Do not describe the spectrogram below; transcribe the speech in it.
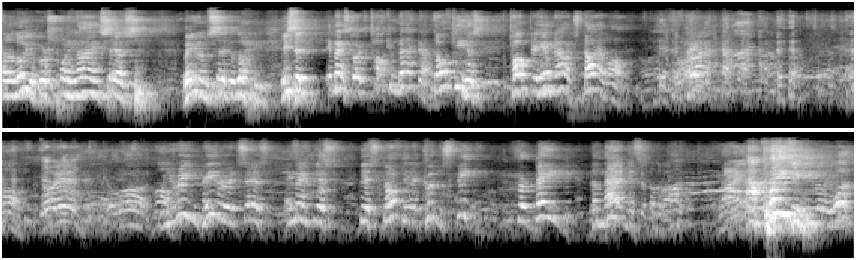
hallelujah, verse 29 says, Balaam said to the Lord, he said, Amen, starts talking back now. Donkey has talked to him, now it's dialogue. Go ahead. When you read Peter, it says, Amen, this, this donkey that couldn't speak forbade the madness of the prophet. How crazy he really was.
